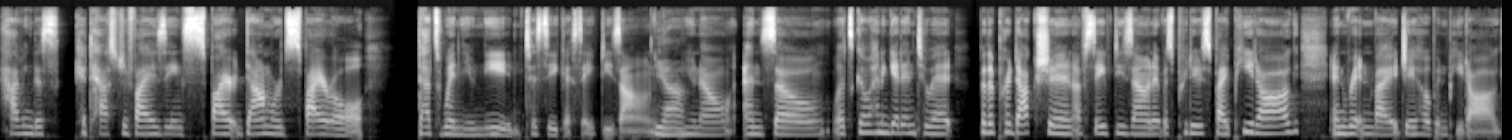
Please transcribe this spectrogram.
having this catastrophizing spir- downward spiral, that's when you need to seek a safety zone. Yeah. You know? And so let's go ahead and get into it. For the production of Safety Zone, it was produced by Pdogg and written by J Hope and Pdogg.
